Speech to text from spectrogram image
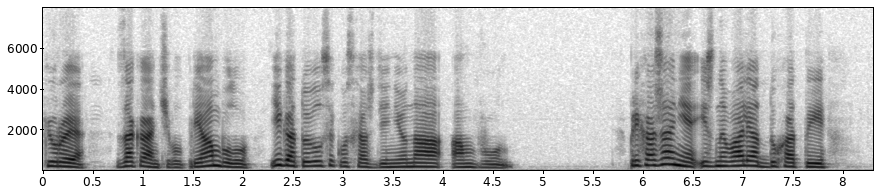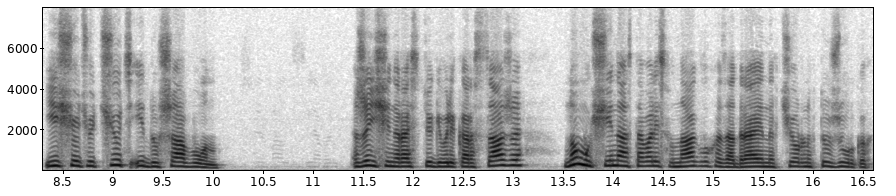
Кюре заканчивал преамбулу и готовился к восхождению на Амвон. Прихожане изнывали от духоты, еще чуть-чуть и душа вон. Женщины расстегивали корсажи, но мужчины оставались в наглухо задраенных черных тужурках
